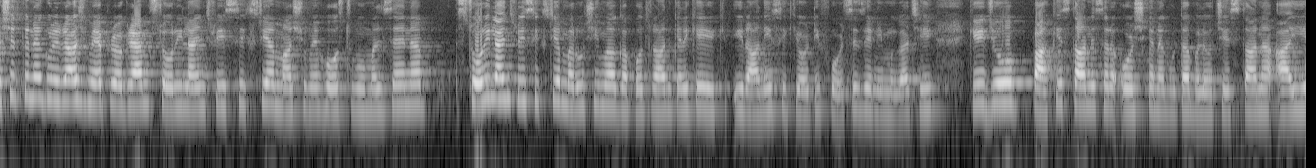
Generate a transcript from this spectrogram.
बशत कना गुलराज में प्रोग्राम स्टोरी लाइन 360 माशू में host Mumal Zainab. Story line 360 मरूची में गपोतरान करे के ईरानी सिक्योरिटी निमगा छी कि जो पाकिस्तान सर ओर्श कनक बुता बलोचिस्तान आई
